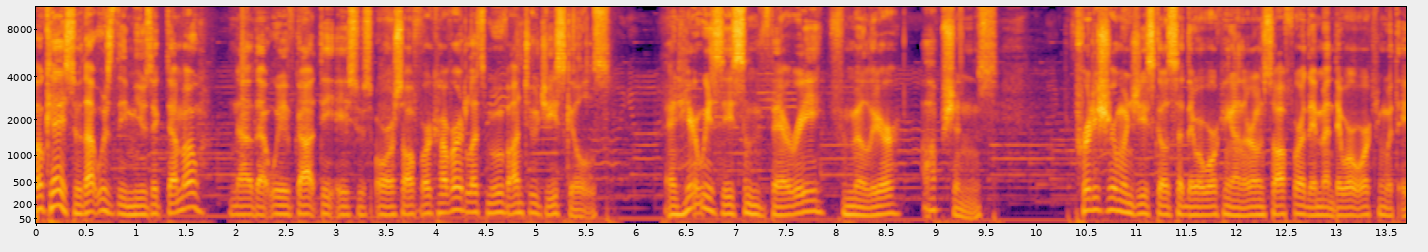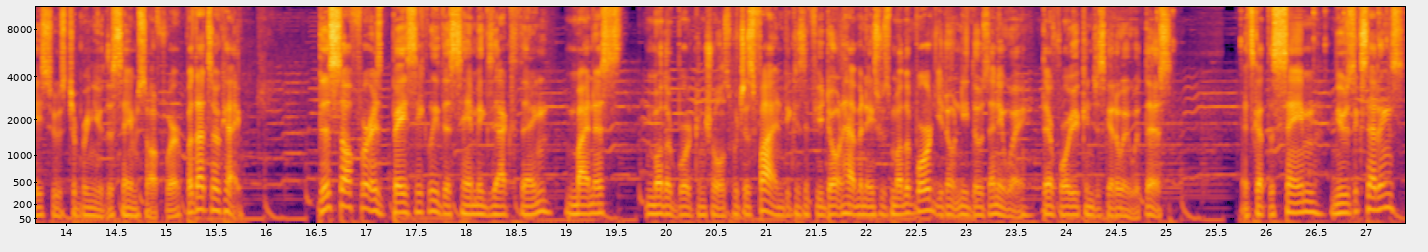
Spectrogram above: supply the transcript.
Okay, so that was the music demo. Now that we've got the Asus Aura software covered, let's move on to G-Skills. And here we see some very familiar options. Pretty sure when G-Skills said they were working on their own software, they meant they were working with Asus to bring you the same software, but that's okay. This software is basically the same exact thing, minus motherboard controls, which is fine because if you don't have an Asus motherboard, you don't need those anyway. Therefore, you can just get away with this. It's got the same music settings,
